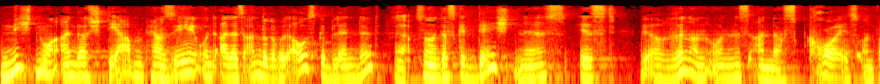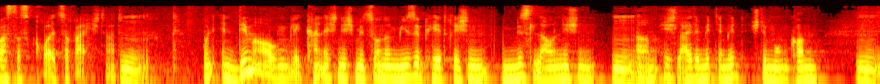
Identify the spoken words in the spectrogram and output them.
Nicht nur an das Sterben per se und alles andere wird ausgeblendet, ja. sondern das Gedächtnis ist, wir erinnern uns an das Kreuz und was das Kreuz erreicht hat. Mhm. Und in dem Augenblick kann ich nicht mit so einer miesepetrischen, misslaunischen, mhm. ähm, ich leide mit dir mit Stimmung kommen. Mhm.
